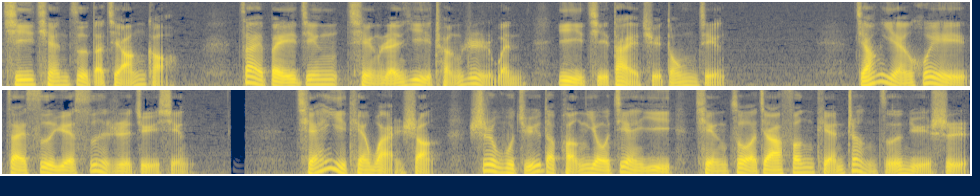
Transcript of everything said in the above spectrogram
七千字的讲稿，在北京请人译成日文，一起带去东京。讲演会在四月四日举行。前一天晚上，事务局的朋友建议请作家丰田正子女士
